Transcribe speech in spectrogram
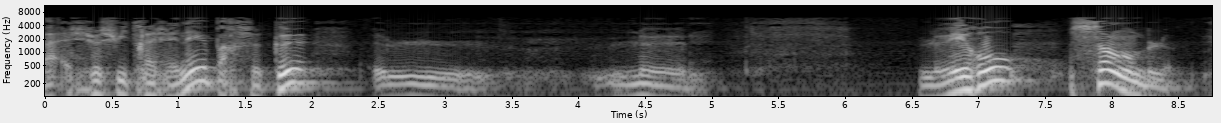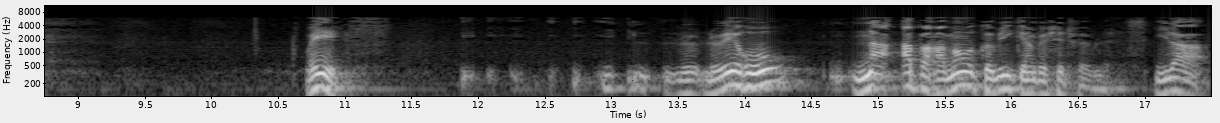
ben, je suis très gêné parce que euh, le, le héros semble, vous voyez, le, héros n'a apparemment commis qu'un péché de faiblesse. Il a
